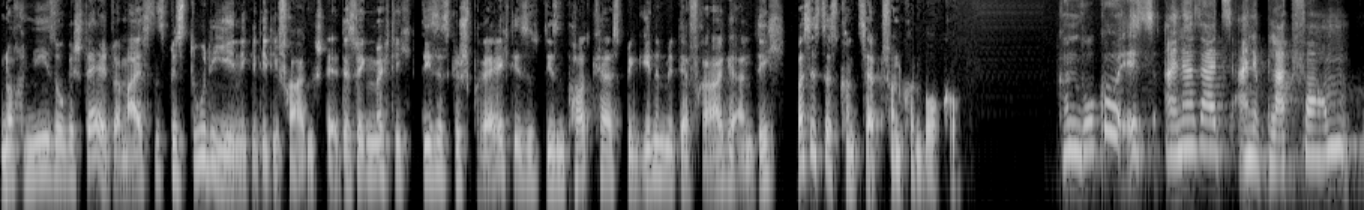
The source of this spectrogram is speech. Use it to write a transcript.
noch nie so gestellt, weil meistens bist du diejenige, die die Fragen stellt. Deswegen möchte ich dieses Gespräch, dieses, diesen Podcast beginnen mit der Frage an dich. Was ist das Konzept von Convoco? Convoco ist einerseits eine Plattform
